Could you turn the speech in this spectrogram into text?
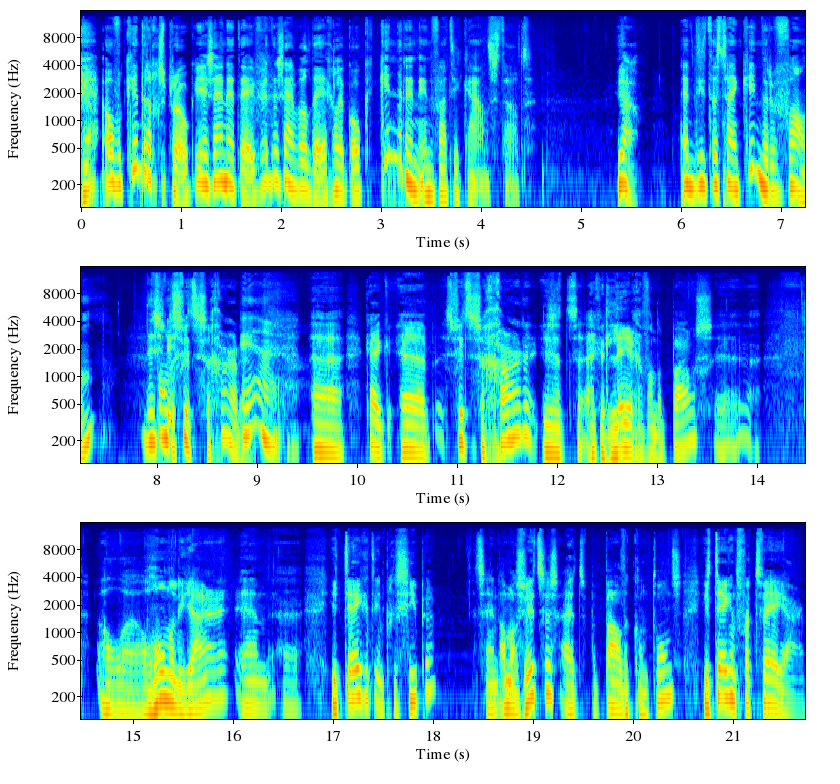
Ja. Over kinderen gesproken, jij zei net even... er zijn wel degelijk ook kinderen in Vaticaanstad. Ja. En die, dat zijn kinderen van... De van de Zwitserse garde. Ja. Uh, kijk, uh, Zwitserse garde is het, eigenlijk het leger van de paus. al, al honderden jaren. En je tekent in principe... het zijn allemaal Zwitsers uit bepaalde kantons... je tekent voor twee jaar.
